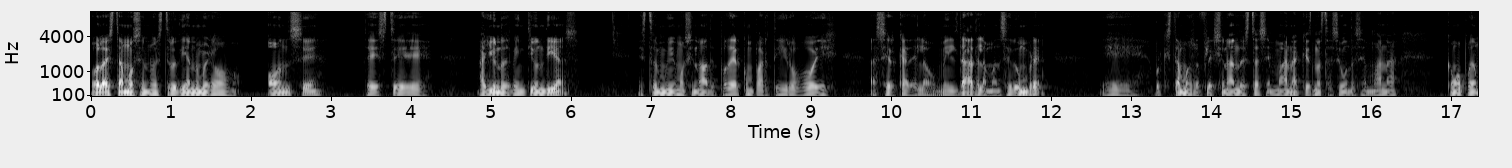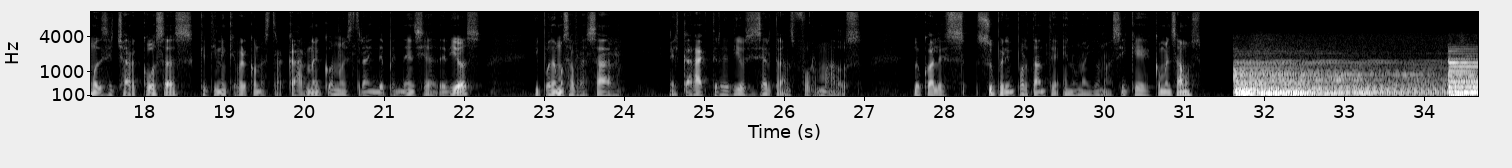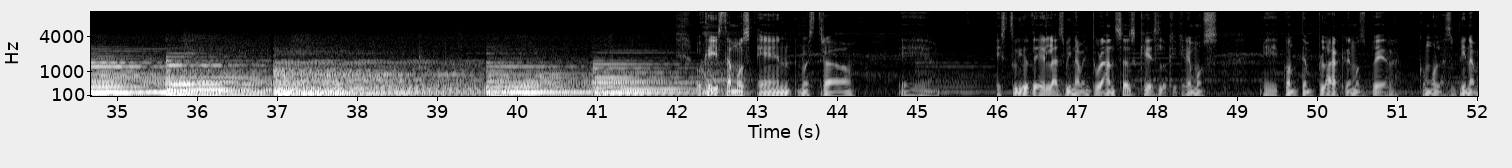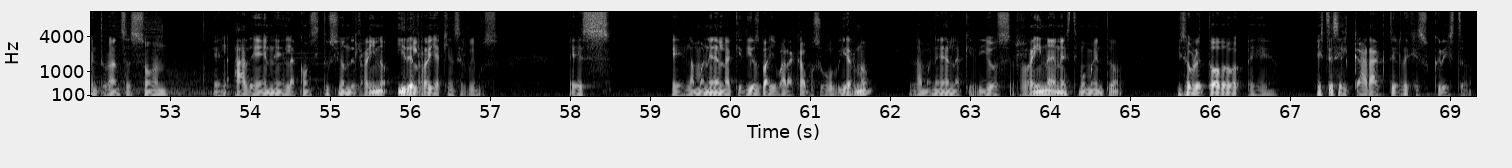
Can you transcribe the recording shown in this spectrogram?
Hola, estamos en nuestro día número 11 de este ayuno de 21 días. Estoy muy emocionado de poder compartir hoy acerca de la humildad, de la mansedumbre, eh, porque estamos reflexionando esta semana, que es nuestra segunda semana, cómo podemos desechar cosas que tienen que ver con nuestra carne, con nuestra independencia de Dios, y podemos abrazar el carácter de Dios y ser transformados lo cual es súper importante en un ayuno. Así que comenzamos. Ok, estamos en nuestro eh, estudio de las bienaventuranzas, que es lo que queremos eh, contemplar, queremos ver cómo las bienaventuranzas son el ADN, la constitución del reino y del rey a quien servimos es eh, la manera en la que Dios va a llevar a cabo su gobierno, la manera en la que Dios reina en este momento y sobre todo eh, este es el carácter de Jesucristo.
